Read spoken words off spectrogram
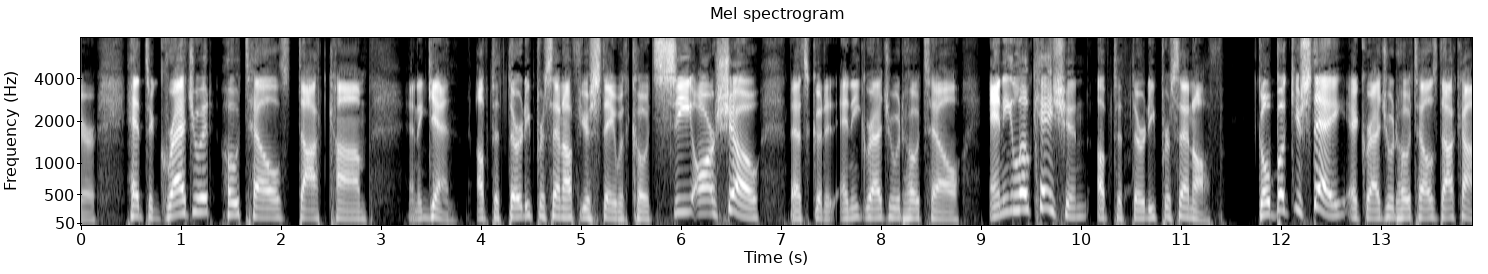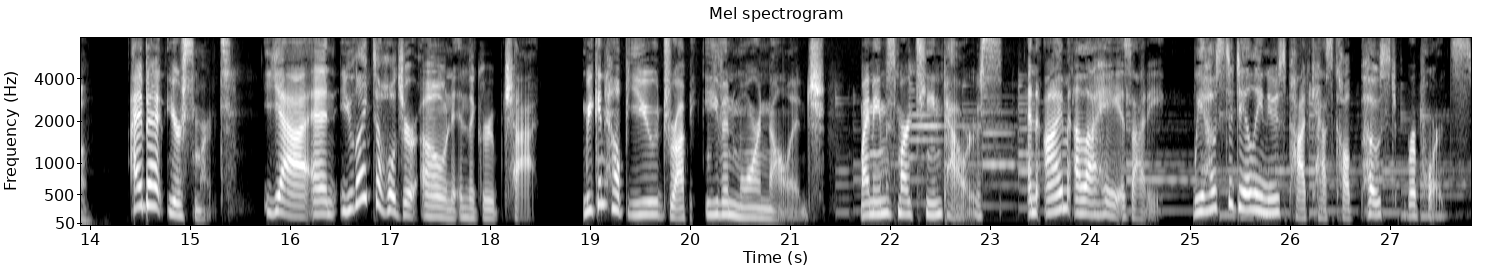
Head to graduatehotels.com. And again, up to 30% off your stay with code CR Show. That's good at any graduate hotel, any location, up to 30% off. Go book your stay at graduatehotels.com. I bet you're smart. Yeah, and you like to hold your own in the group chat. We can help you drop even more knowledge. My name is Martine Powers. And I'm Elahe Izadi. We host a daily news podcast called Post Reports.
